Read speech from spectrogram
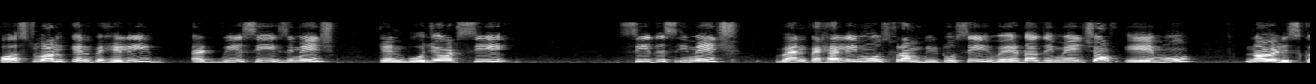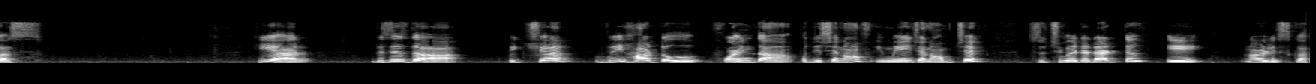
first one can Paheli at B see his image? Can Boojho at C see this image? When Paheli moves from B to C, where does image of A move? Now, we will discuss. Here, this is the picture we have to find the position of image and object situated at A. Now we'll discuss.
